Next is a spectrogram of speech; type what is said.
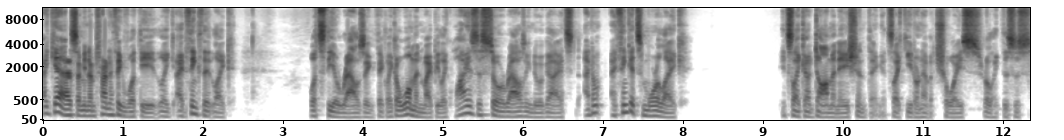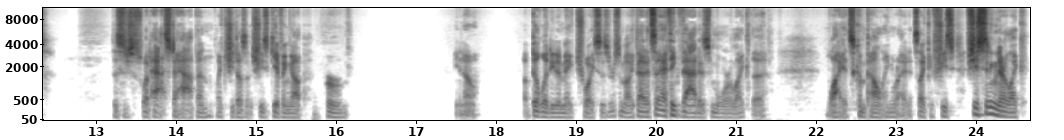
I guess. I mean, I'm trying to think of what the like. I think that like, what's the arousing thing? Like a woman might be like, "Why is this so arousing to a guy?" It's. I don't. I think it's more like, it's like a domination thing. It's like you don't have a choice, or like this is, this is just what has to happen. Like she doesn't. She's giving up her, you know, ability to make choices or something like that. It's. I think that is more like the why it's compelling, right? It's like if she's if she's sitting there like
